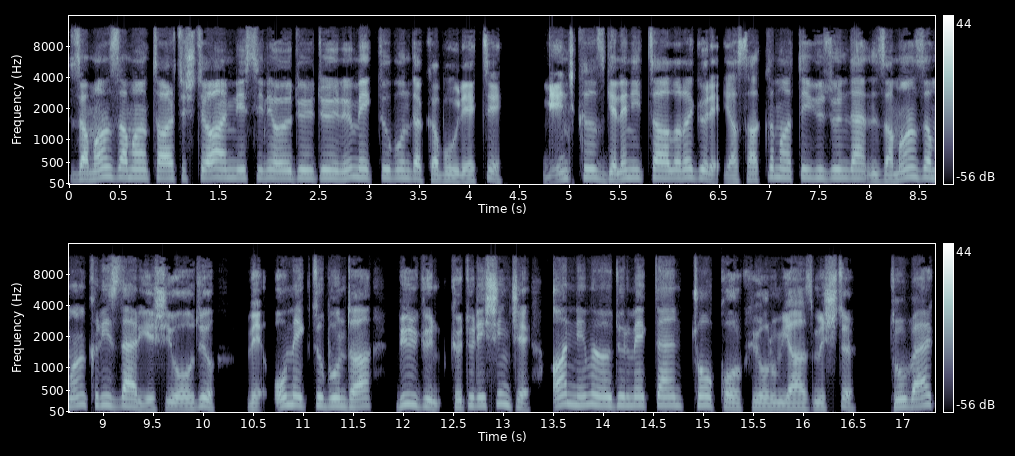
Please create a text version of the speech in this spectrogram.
zaman zaman tartıştığı annesini öldürdüğünü mektubunda kabul etti. Genç kız gelen iddialara göre yasaklı madde yüzünden zaman zaman krizler yaşıyordu ve o mektubunda bir gün kötüleşince annemi öldürmekten çok korkuyorum yazmıştı. Tuğberk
